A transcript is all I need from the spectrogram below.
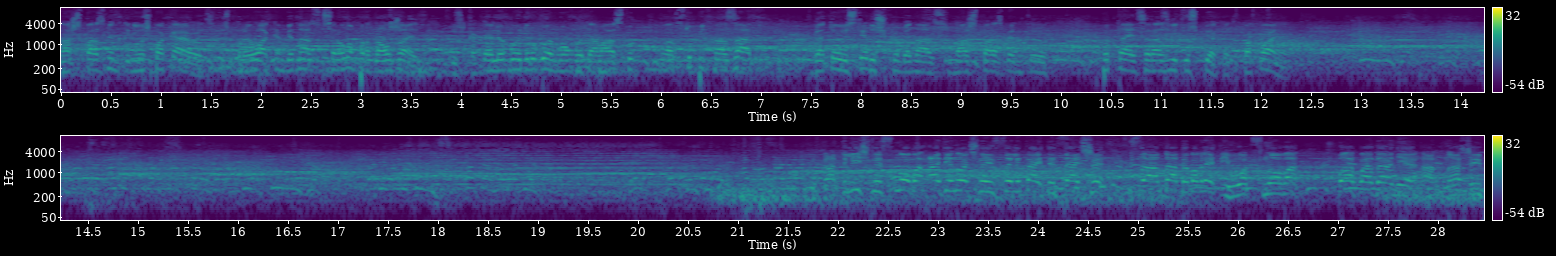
наша спортсменка не успокаивается. То есть провела комбинацию, все равно продолжает. То есть, когда любой другой мог бы там отступ- отступить назад, готовить следующую комбинацию, наша спортсменка пытается развить успех. Это похвально. Отличный снова одиночный залетает и дальше Саадат добавляет. И вот снова попадание от нашей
